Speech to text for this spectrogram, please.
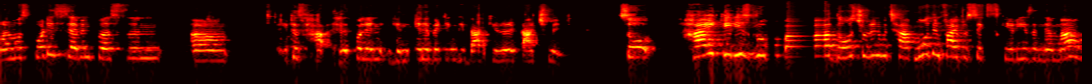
almost 47% um, it is helpful in, in inhibiting the bacterial attachment. So high caries group are those children which have more than five to six caries in their mouth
